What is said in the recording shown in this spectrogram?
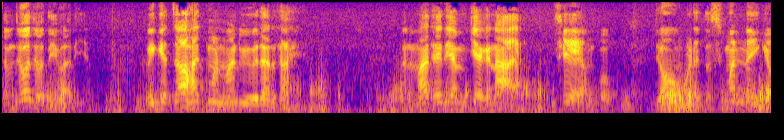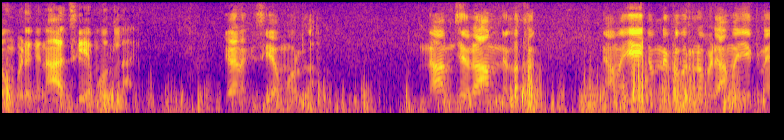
તમે જોજો દિવાળી વીઘે ચા હાથ પણ માંડવી વધારે થાય. અને માથેથી એમ કે ના, છે એમ કોક. જોવું પડે, દુશ્મન નહીં, કહેવું પડે કે ના, છે મોરલા કહે ને કે છે મોરલા. નામ છે રામ ને લખન. આમાં એ તમને ખબર ન પડે, આમાં એકને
